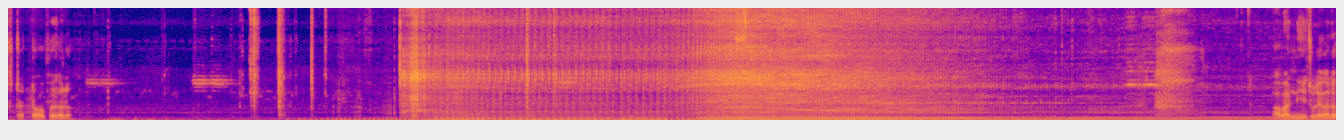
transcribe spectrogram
স্টারটা অফ হয়ে গেল। আবার নিয়ে চলে গেল,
